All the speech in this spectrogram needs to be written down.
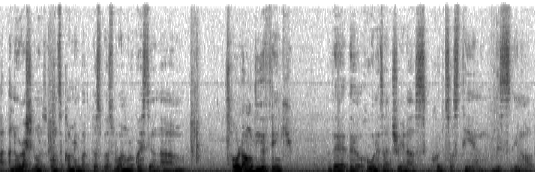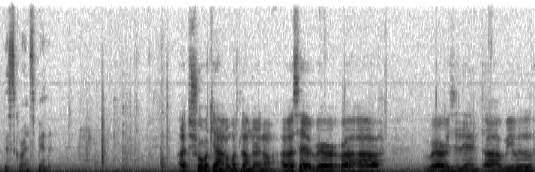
I, I know Rashid wants, wants to come in, but just, just one more question. Um, how long do you think the, the owners and trainers could sustain this, you know, this current spend? I'm sure we can't go much longer, you know. As I said, we're, uh, we're resilient. Uh, we will,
